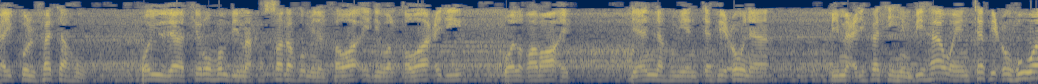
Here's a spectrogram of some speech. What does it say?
أي كلفته ويذاكرهم بما حصله من الفوائد والقواعد والغرائب لأنهم ينتفعون بمعرفتهم بها وينتفع هو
